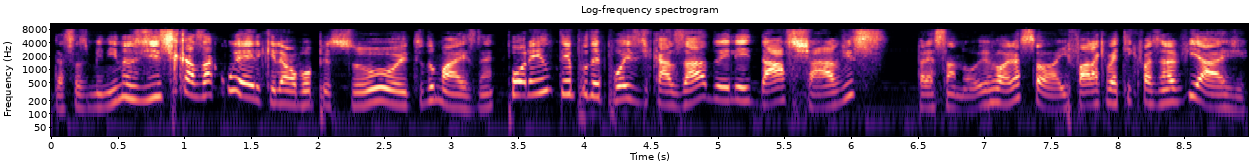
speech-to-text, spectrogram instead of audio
dessas meninas de se casar com ele, que ele é uma boa pessoa e tudo mais, né? Porém, um tempo depois de casado, ele dá as chaves pra essa noiva, olha só, e fala que vai ter que fazer uma viagem.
